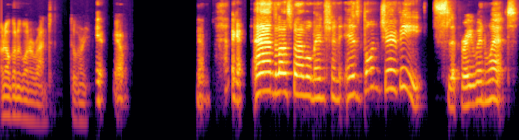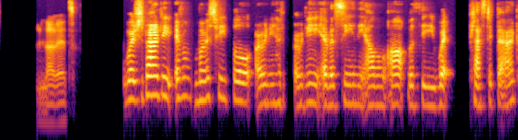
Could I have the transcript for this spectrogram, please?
I'm not going to go on a rant. Don't worry. Yeah, yeah. Yeah. Okay, and the last one I will mention is Bon Jovi, "Slippery When Wet," Love it. which apparently every most people only have only ever seen the album art with the wet plastic bag,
